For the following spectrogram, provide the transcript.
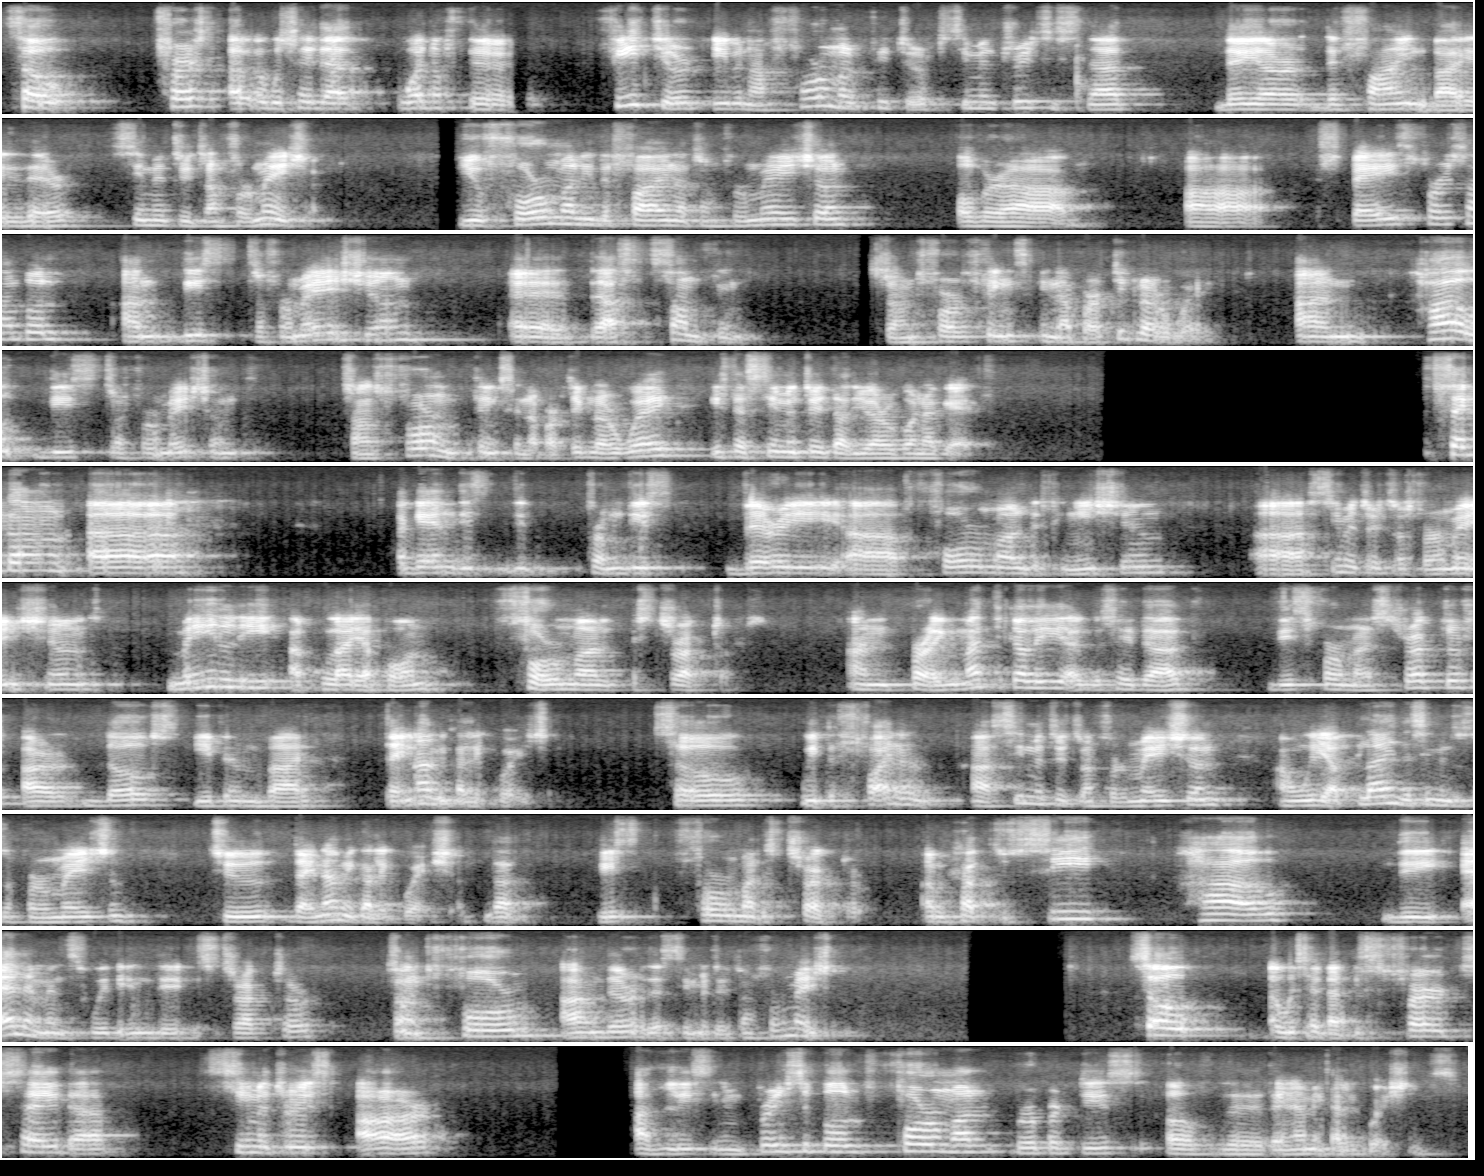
So first, I would say that one of the features, even a formal feature of symmetries, is that they are defined by their symmetry transformation. You formally define a transformation over a, a space, for example, and this transformation uh, does something transform things in a particular way. And how this transformation transform things in a particular way is the symmetry that you are going to get. Second, uh, again, this, from this very uh, formal definition, uh, symmetry transformations mainly apply upon formal structures. And pragmatically, I would say that these formal structures are those given by dynamical equations. So we define a symmetry transformation and we apply the symmetry transformation to dynamical equation, that is formal structure. And we have to see how the elements within the structure transform under the symmetry transformation. So I would say that it's fair to say that symmetries are, at least in principle, formal properties of the dynamical equations.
